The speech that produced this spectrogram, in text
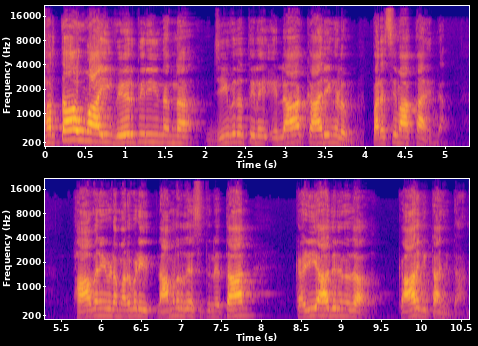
ഭർത്താവുമായി വേർപിരിയുന്നെന്ന് ജീവിതത്തിലെ എല്ലാ കാര്യങ്ങളും പരസ്യമാക്കാനില്ല. ഭാവനയുടെ മറുപടി നാമനിർദ്ദേശത്തിനെത്താൻ കഴിയാതിരുന്നത് കാർ കിട്ടാഞ്ഞിട്ടാണ്.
